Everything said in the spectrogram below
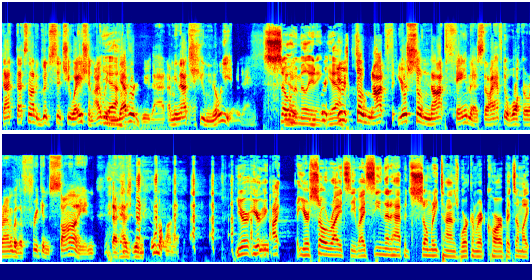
that that's not a good situation. I would Yeah. never do that. I mean, that's humiliating. So You know, humiliating. You're, yeah. you're so not you're so not famous that I have to walk around with a freaking sign that has your name on it. You're you're I, you're so right, Steve. I've seen that happen so many times working red carpets. I'm like,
